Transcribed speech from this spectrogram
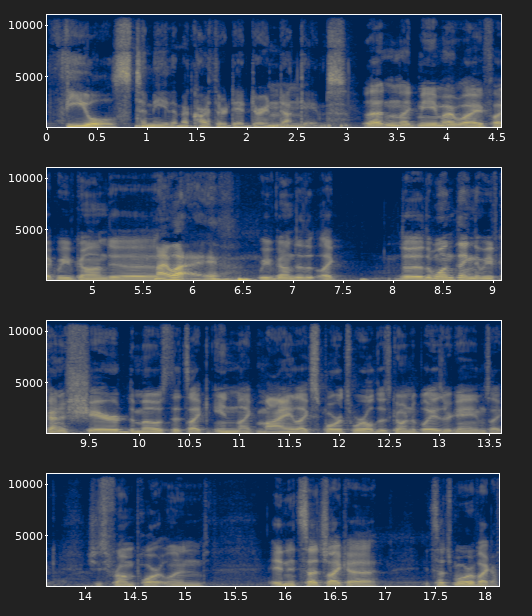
feels to me that MacArthur did during hmm. Duck games. That and like me and my wife, like we've gone to My wife. we've gone to the, like the the one thing that we've kind of shared the most that's like in like my like sports world is going to Blazer games. Like she's from Portland, and it's such like a it's such more of like a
